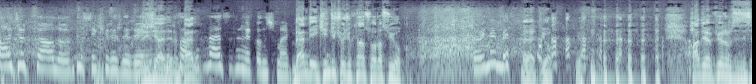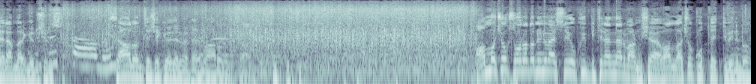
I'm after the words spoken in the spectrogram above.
Ay çok sağ olun teşekkür ederim. Rica ederim. Ben- ben sizinle konuşmak. Ben de ikinci çocuktan sonrası yok. Öyle mi? Evet yok. Hadi öpüyorum sizi selamlar görüşürüz. Sağ olun. Sağ olun teşekkür ederim efendim var olun sağ olun. Ama çok sonradan üniversiteyi okuyup bitirenler varmış ha. Vallahi çok mutlu etti beni bu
